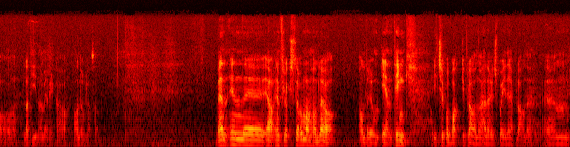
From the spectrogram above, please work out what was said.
og Latin-Amerika og andre plasser. Men en, eh, ja, en Fløgstad-roman handler jo aldri om én ting. Ikke på bakkeplanet og heller ikke på idéplanet. Um,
